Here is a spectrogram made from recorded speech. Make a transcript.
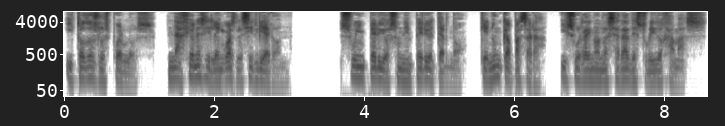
y todos los pueblos, naciones y lenguas le sirvieron. Su imperio es un imperio eterno, que nunca pasará, y su reino no será destruido jamás.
